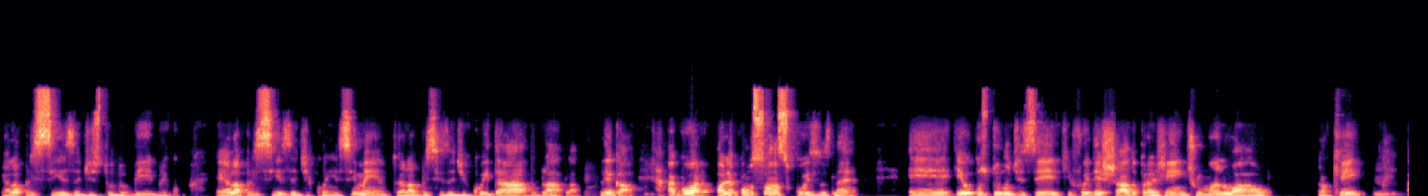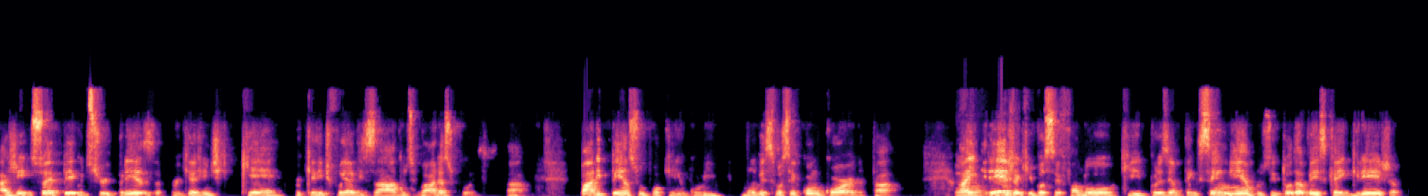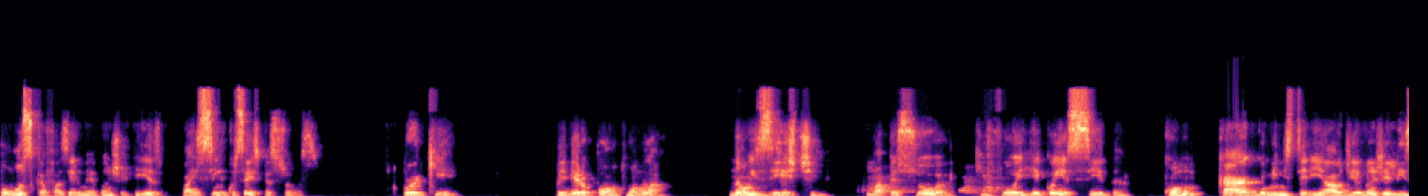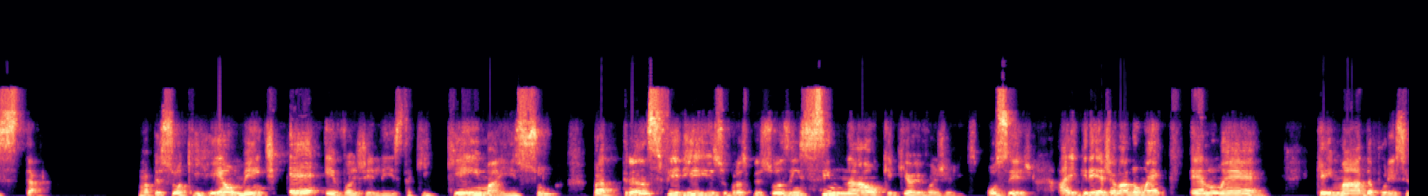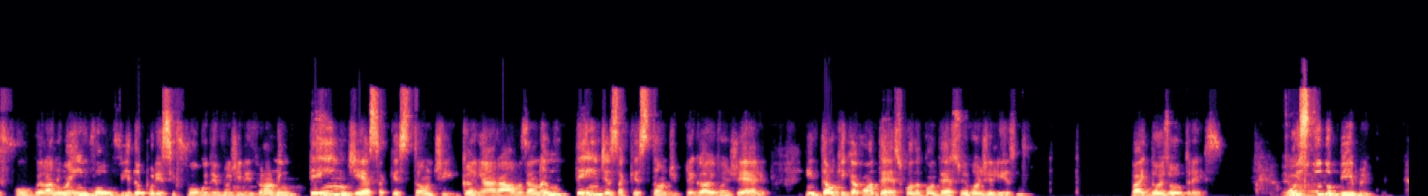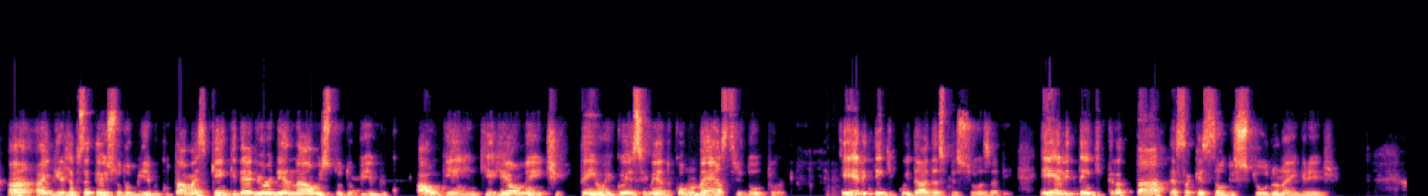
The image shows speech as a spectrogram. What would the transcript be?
ela precisa de estudo bíblico, ela precisa de conhecimento, ela precisa de cuidado, blá, blá. Legal. Agora, olha como são as coisas, né? É, eu costumo dizer que foi deixado para a gente um manual, ok? Hum. A gente só é pego de surpresa porque a gente quer, porque a gente foi avisado de várias coisas, tá? Pare e pensa um pouquinho comigo. Vamos ver se você concorda, tá? A Aham. igreja que você falou, que, por exemplo, tem 100 membros, e toda vez que a igreja busca fazer um evangelismo, vai cinco, seis pessoas. Por quê? Primeiro ponto, vamos lá. Não existe uma pessoa que foi reconhecida como cargo ministerial de evangelista. Uma pessoa que realmente é evangelista, que queima isso para transferir isso para as pessoas, ensinar o que que é o evangelismo. Ou seja, a igreja ela não é, ela não é queimada por esse fogo, ela não é envolvida por esse fogo do evangelismo, ela não entende essa questão de ganhar almas, ela não entende essa questão de pregar o evangelho. Então, o que que acontece? Quando acontece o evangelismo, vai dois ou três. O Aham. estudo bíblico. Ah, a igreja precisa ter o estudo bíblico, tá? Mas quem que deve ordenar o estudo bíblico? Alguém que realmente tem o reconhecimento como mestre, doutor. Ele tem que cuidar das pessoas ali. Ele tem que tratar dessa questão do estudo na igreja.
